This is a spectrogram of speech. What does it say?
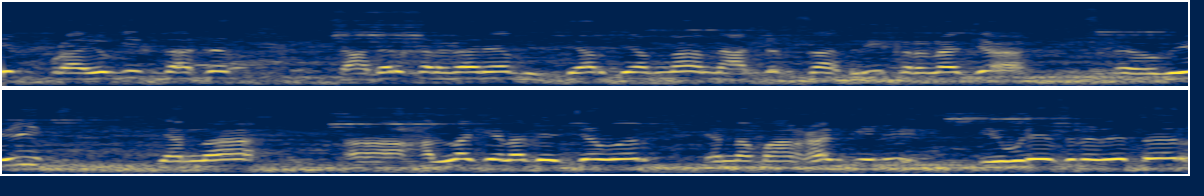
एक प्रायोगिक नाटक सादर करणाऱ्या विद्यार्थ्यांना नाटक सादरीकरणाच्या वेळीच त्यांना हल्ला केला त्यांच्यावर त्यांना मारहाण केली. एवढेच नव्हे तर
